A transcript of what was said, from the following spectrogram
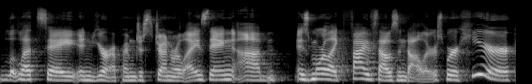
let's say in Europe, I'm just generalizing, um, is more like $5,000. Where here,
